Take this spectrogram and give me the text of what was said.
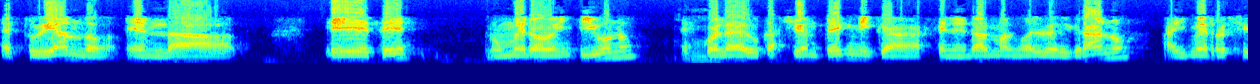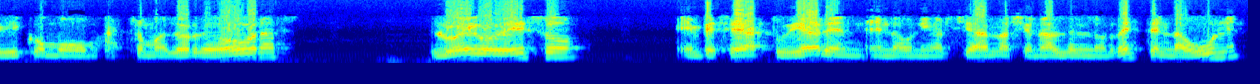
estudiando en la EET número 21, Escuela de Educación Técnica General Manuel Belgrano. Ahí me recibí como maestro mayor de obras. Luego de eso empecé a estudiar en, en la Universidad Nacional del Nordeste, en la UNE.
